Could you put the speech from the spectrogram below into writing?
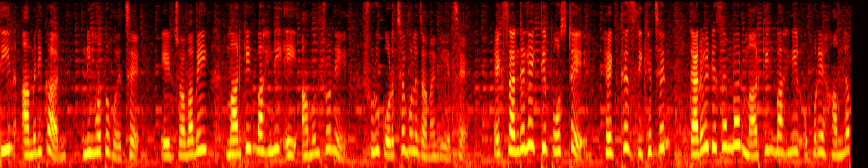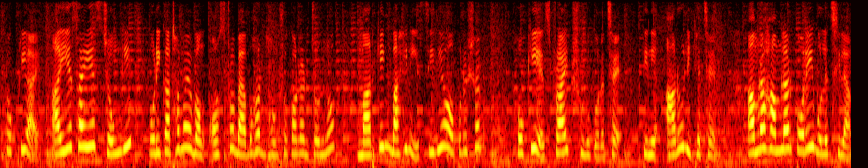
তিন আমেরিকান নিহত হয়েছে। এর জবাবেই মার্কিন বাহিনী এই আমন্ত্রণে শুরু করেছে বলে জানা গিয়েছে। এক স্যান্ডেলে একটি পোস্টে হেকথেস লিখেছেন, তেরোই ডিসেম্বর মার্কিন বাহিনীর ওপরে হামলা প্রক্রিয়ায় আইএসআইএস জঙ্গি, পরিকাঠামো এবং অস্ত্র ব্যবহার ধ্বংস করার জন্য মার্কিন বাহিনী সিরিয়া অপারেশন হকিয়ে স্ট্রাইক শুরু করেছে। তিনি আরও লিখেছেন, আমরা হামলার পরেই বলেছিলাম,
